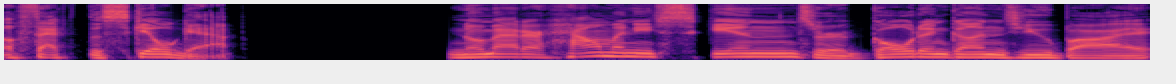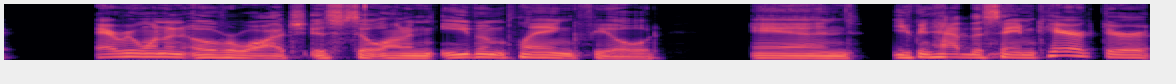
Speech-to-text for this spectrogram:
affect the skill gap. No matter how many skins or golden guns you buy, everyone in Overwatch is still on an even playing field. And you can have the same character,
